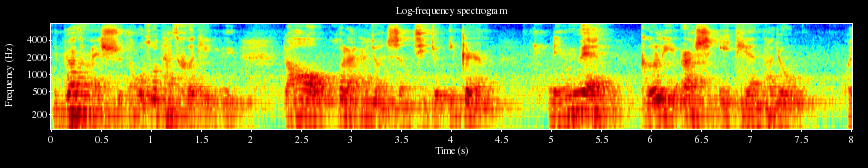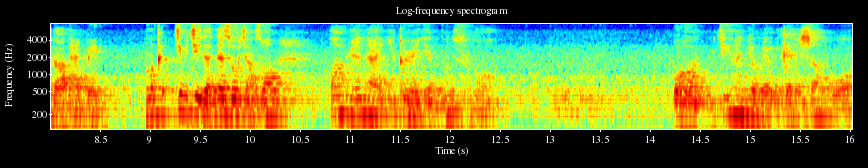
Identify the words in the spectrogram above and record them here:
你不要再买石头。”我说：“它是和田玉。”然后后来他就很生气，就一个人宁愿隔离二十一天，他就回到台北。你们记不记得那时候讲说：“哦，原来一个人也不错。”已经很久没有一个人生活，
